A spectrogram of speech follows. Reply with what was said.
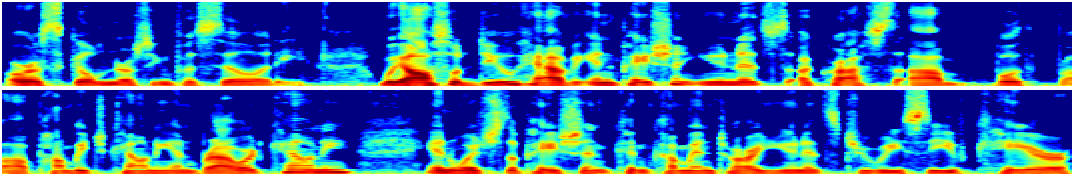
or a skilled nursing facility. We also do have inpatient units across uh, both uh, Palm Beach County and Broward County, in which the patient can come into our units to receive care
